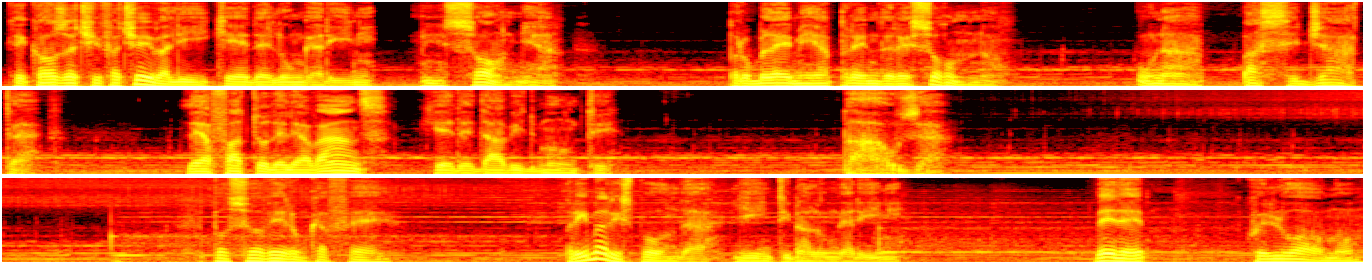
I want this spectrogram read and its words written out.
Che cosa ci faceva lì? chiede Lungarini. Insonnia. Problemi a prendere sonno. Una passeggiata. Le ha fatto delle avance? chiede David Monti. Pausa. Posso avere un caffè? Prima risponda, gli intima Lungarini. Vede, quell'uomo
